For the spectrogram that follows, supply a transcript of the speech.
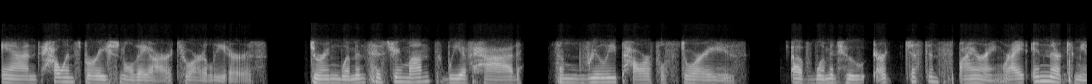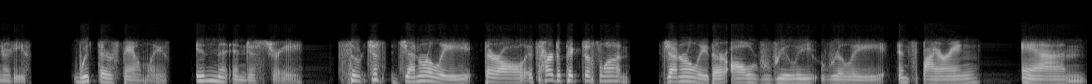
and how inspirational they are to our leaders. During Women's History Month, we have had some really powerful stories of women who are just inspiring, right, in their communities, with their families, in the industry. So, just generally, they're all, it's hard to pick just one. Generally, they're all really, really inspiring. And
